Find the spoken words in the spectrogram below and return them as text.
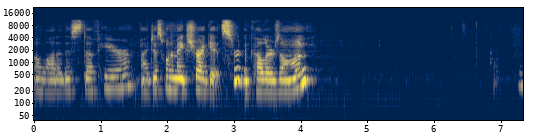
a lot of this stuff here. I just want to make sure I get certain colors on.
